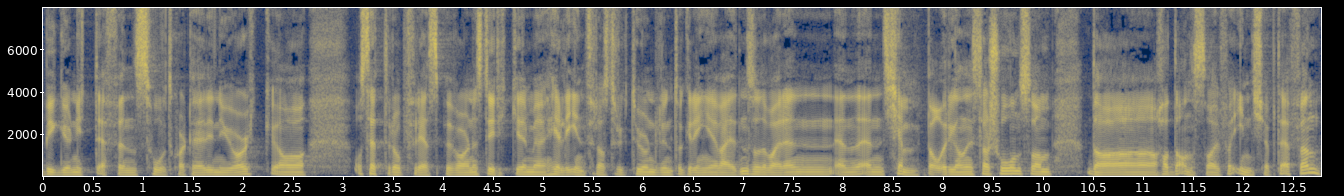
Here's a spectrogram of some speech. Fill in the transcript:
bygger nytt FNs hovedkvarter i New York. og og setter opp fredsbevarende styrker med hele infrastrukturen rundt omkring i verden. Så det var en, en, en kjempeorganisasjon som da hadde ansvar for innkjøp til FN.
